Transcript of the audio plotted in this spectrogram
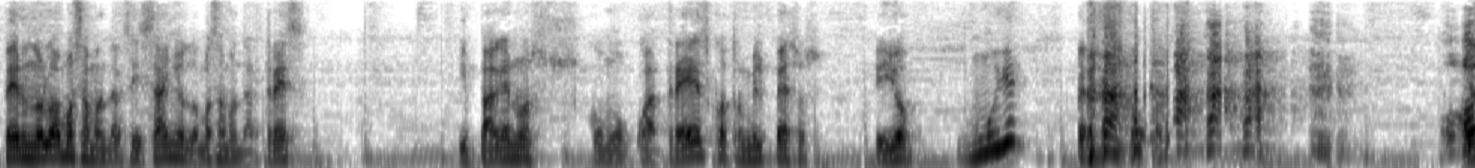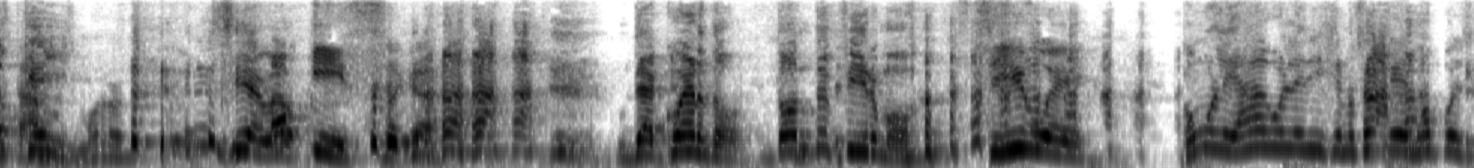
pero no lo vamos a mandar 6 años, lo vamos a mandar 3. Y páguenos como 3, 4 mil pesos. Y yo, muy bien. Pero Ok. Sí, De acuerdo. ¿Dónde firmo? Sí, güey. ¿Cómo le hago? Le dije, no sé qué. No, pues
